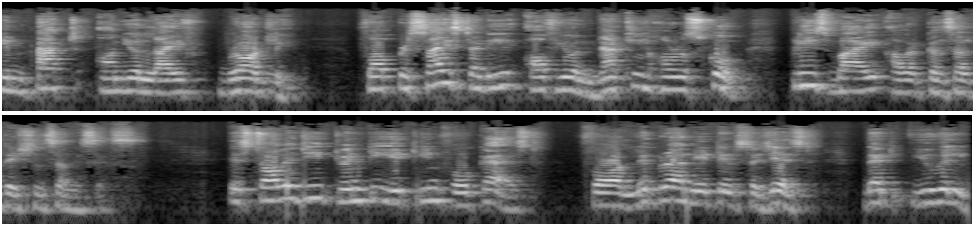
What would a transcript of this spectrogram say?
impact on your life broadly. For precise study of your natal horoscope, please buy our consultation services. Astrology 2018 forecast for Libra native suggests that you will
